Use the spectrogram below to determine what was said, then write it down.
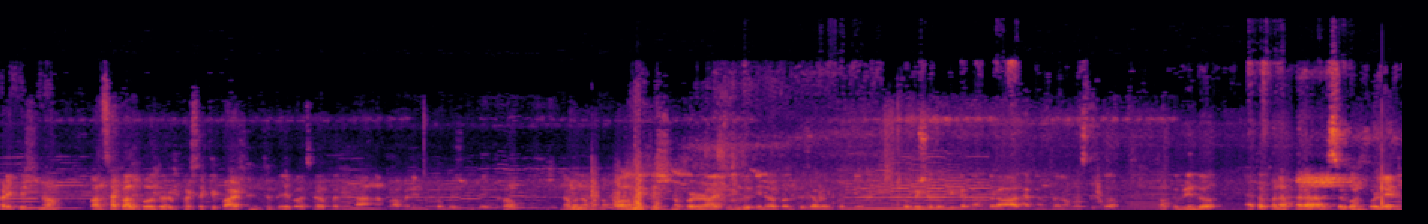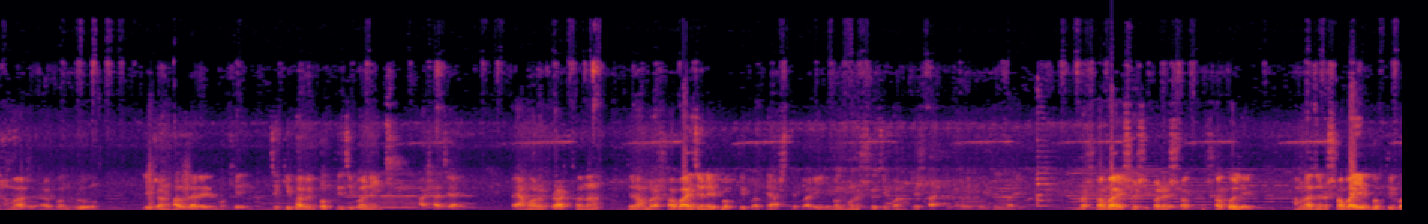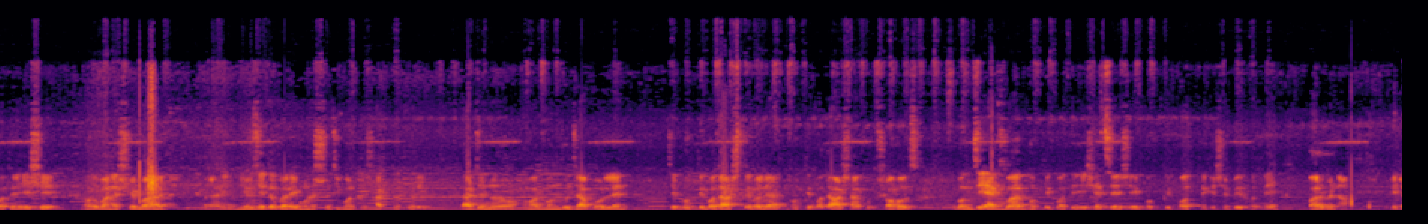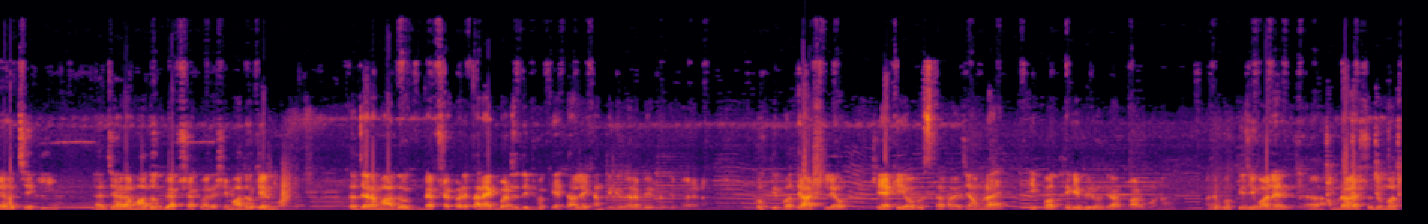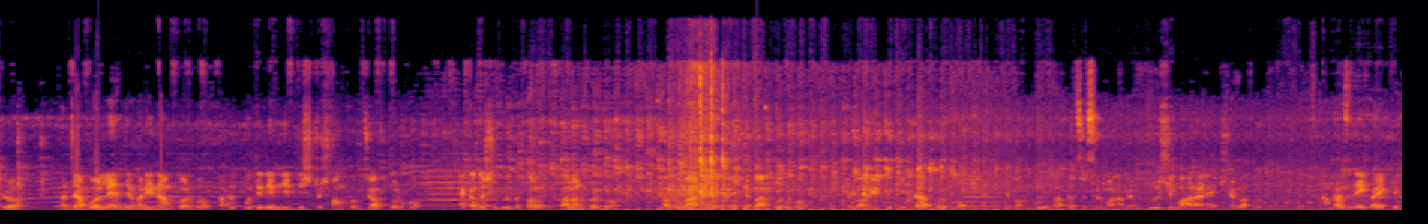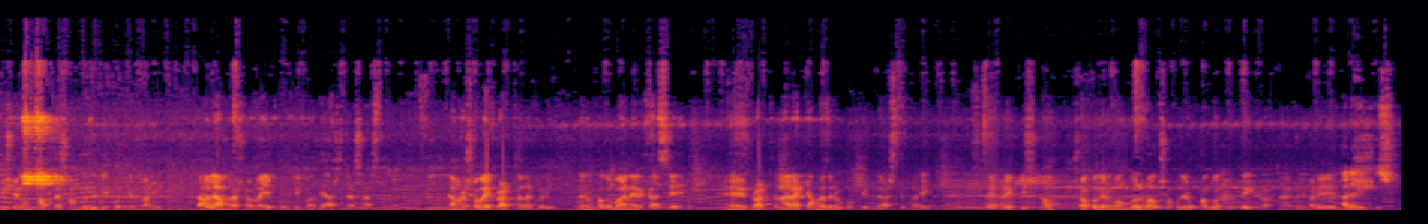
হরে কৃষ্ণ। বংশা কল্প তরুভর্ষ কৃপা সিন্ধু দেবচ পতিতানাম পাবনে বৈষ্ণব দেখো নম নম নম। কৃষ্ণ করুণা সিন্ধু দীনবন্ধু জগৎপতি। গোপেশ গোপিকান্ত রাধাকান্ত নমস্কৃত ভক্তবৃন্দ, এতক্ষণ আপনারা শ্রবণ করলেন আমার বন্ধু লিটন হালদারের মুখে যে কীভাবে ভক্তি জীবনে আসা যায়। তাই আমারও প্রার্থনা যেন আমরা সবাই যেন এই ভক্তি পথে আসতে পারি এবং মনুষ্য জীবনকে সার্থক করে তুলতে পারি। আমরা সবাই শশীকরের সক- সকলে আমরা যেন সবাই এই ভক্তি পথে এসে ভগবানের সেবায় নিয়োজিত করে মনুষ্য জীবনকে সার্থক করি। তার জন্য আমার বন্ধু যা বললেন যে ভক্তিপথে আসতে হলে ভক্তিপথে আসা খুব সহজ এবং যে একবার ভক্তিপথে এসেছে সেই ভক্তিপথ থেকে সে বের হতে পারবে না। এটা হচ্ছে কি যারা মাদক ব্যবসা করে সে মাদকের মতো। অর্থাৎ যারা মাদক ব্যবসা করে তারা একবার যদি ঢোকে তাহলে এখান থেকে তারা বের হতে পারে না। ভক্তিপথে আসলেও সে একই অবস্থা হয় যে আমরা এই পথ থেকে বের হতে পারব না। অর্থাৎ ভক্তি জীবনের আমরা শুধুমাত্র যা বললেন যে হরিনাম করব, অর্থাৎ প্রতিদিন নির্দিষ্ট সংখ্যক জপ করব, একাদশী ব্রত পাল- পালন করব, ভগবানের সেবা করব, এবং একটু গীতা পড়ব, এবং মূল কথা হচ্ছে শ্রবণ হবে, এবং তুলসী মহারানের সেবা করব। আমরা যদি এই কয়েকটি বিষয় এবং ভক্ত সঙ্গ যদি করতে পারি, তাহলে আমরা সবাই এই ভক্তি পথে আস্তে আস্তে আসতে পারব আমরা সবাই প্রার্থনা করি যেন ভগবানের কাছে প্রার্থনা রাখি আমরা যেন ভক্তি করে আসতে পারি। তাই হরে কৃষ্ণ। সকলের মঙ্গল হোক সকলের ভগবত হোক এই প্রার্থনা করি। হরে হরে কৃষ্ণ।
